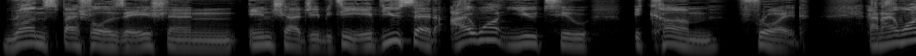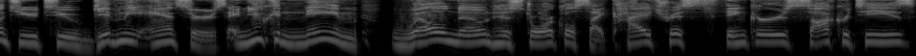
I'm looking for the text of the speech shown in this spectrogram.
run specialization in chat GPT? If you said, I want you to become Freud and I want you to give me answers and you can name well-known historical psychiatrists, thinkers, Socrates,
